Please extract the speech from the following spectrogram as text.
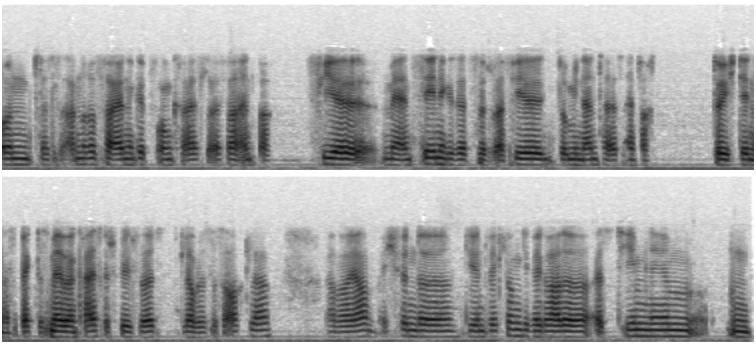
Und dass es andere Vereine gibt, wo ein Kreisläufer einfach viel mehr in Szene gesetzt wird oder viel dominanter ist, einfach durch den Aspekt, dass mehr über den Kreis gespielt wird. Ich glaube, das ist auch klar. Aber ja, ich finde die Entwicklung, die wir gerade als Team nehmen und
